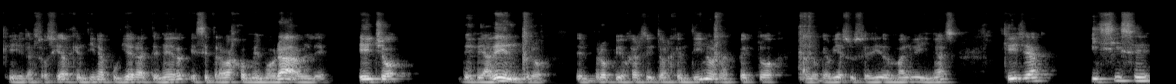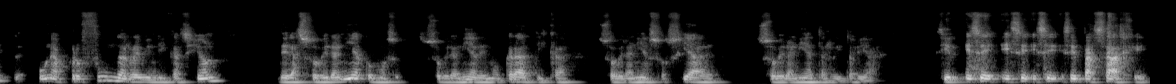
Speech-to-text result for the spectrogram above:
que la sociedad argentina pudiera tener ese trabajo memorable, hecho desde adentro del propio ejército argentino respecto a lo que había sucedido en Malvinas, que ella hiciese una profunda reivindicación de la soberanía como soberanía democrática, soberanía social, soberanía territorial. Es decir, ese, ese, ese, pasaje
